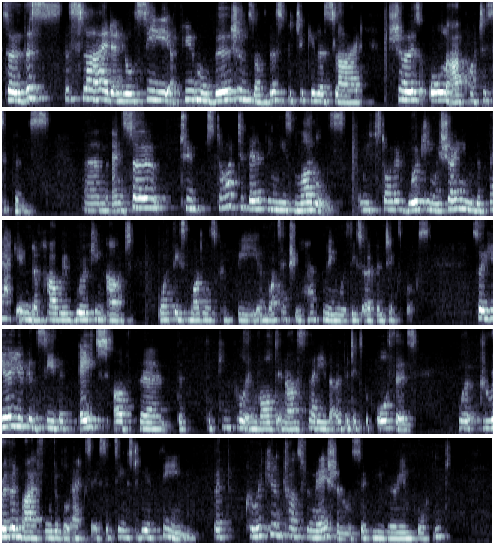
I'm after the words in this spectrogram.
So this, this slide, and you'll see a few more versions of this particular slide, shows all our participants. Um, and so to start developing these models, we've started working, we're showing you the back end of how we're working out what these models could be and what's actually happening with these open textbooks. So here you can see that eight of the, the, the people involved in our study, the open textbook authors, were driven by affordable access. It seems to be a theme, but curriculum transformation was certainly very important,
